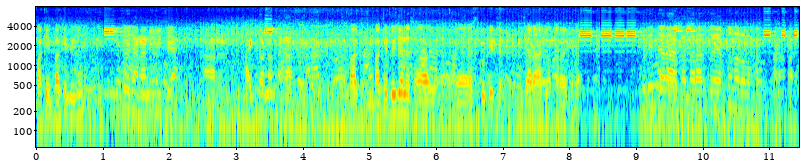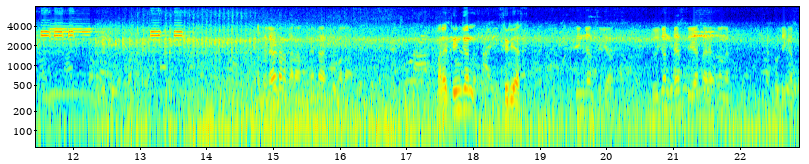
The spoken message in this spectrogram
বাকি বাকি দুজন পুলিশে জানানি হয়েছে আর বাইক দরকার থাকা আছে। বাকি- দুজনে স্কুটিতে যারা আসলো তারা পুলিশ যারা আছে তারা তো এখনের অবস্থা খুব খারাপ আর এখন। ছেলেটার খারাপ এটা একটু বলা মানে তিনজন সিরিয়াস তিনজন সিরিয়াস দুইজন বেশ সিরিয়াস আর একজন একটু ঠিক আছে।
